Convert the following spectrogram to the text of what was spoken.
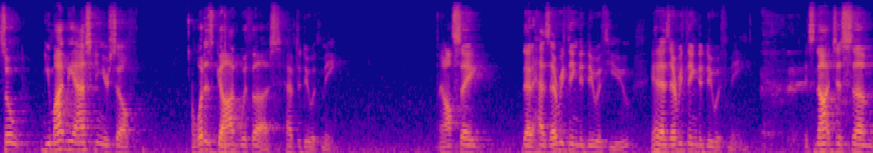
So you might be asking yourself, what does God with us have to do with me? And I'll say that it has everything to do with you, it has everything to do with me. It's not just some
